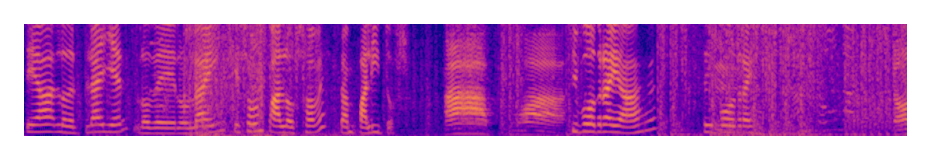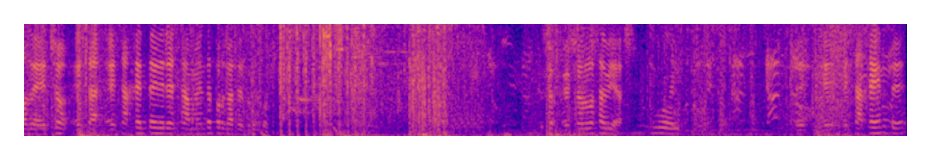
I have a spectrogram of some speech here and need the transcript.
GTA, lo del player, lo del online, que son palos, ¿sabes? Plan palitos. Ah, buah. Tipo tryhard, ¿eh? Tipo Sí. No, de hecho, esa, esa gente directamente porque hace trucos. Eso, eso lo sabías. Bueno. Eh, eh, esa gente,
